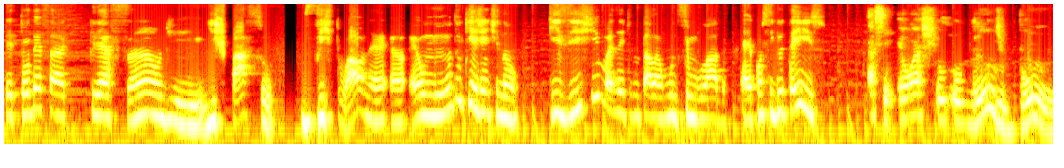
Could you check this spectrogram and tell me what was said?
ter toda essa criação de, de espaço virtual, né? É, é um mundo que a gente não. que existe, mas a gente não tá lá, um mundo simulado. É, conseguiu ter isso. Assim, eu acho o grande boom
